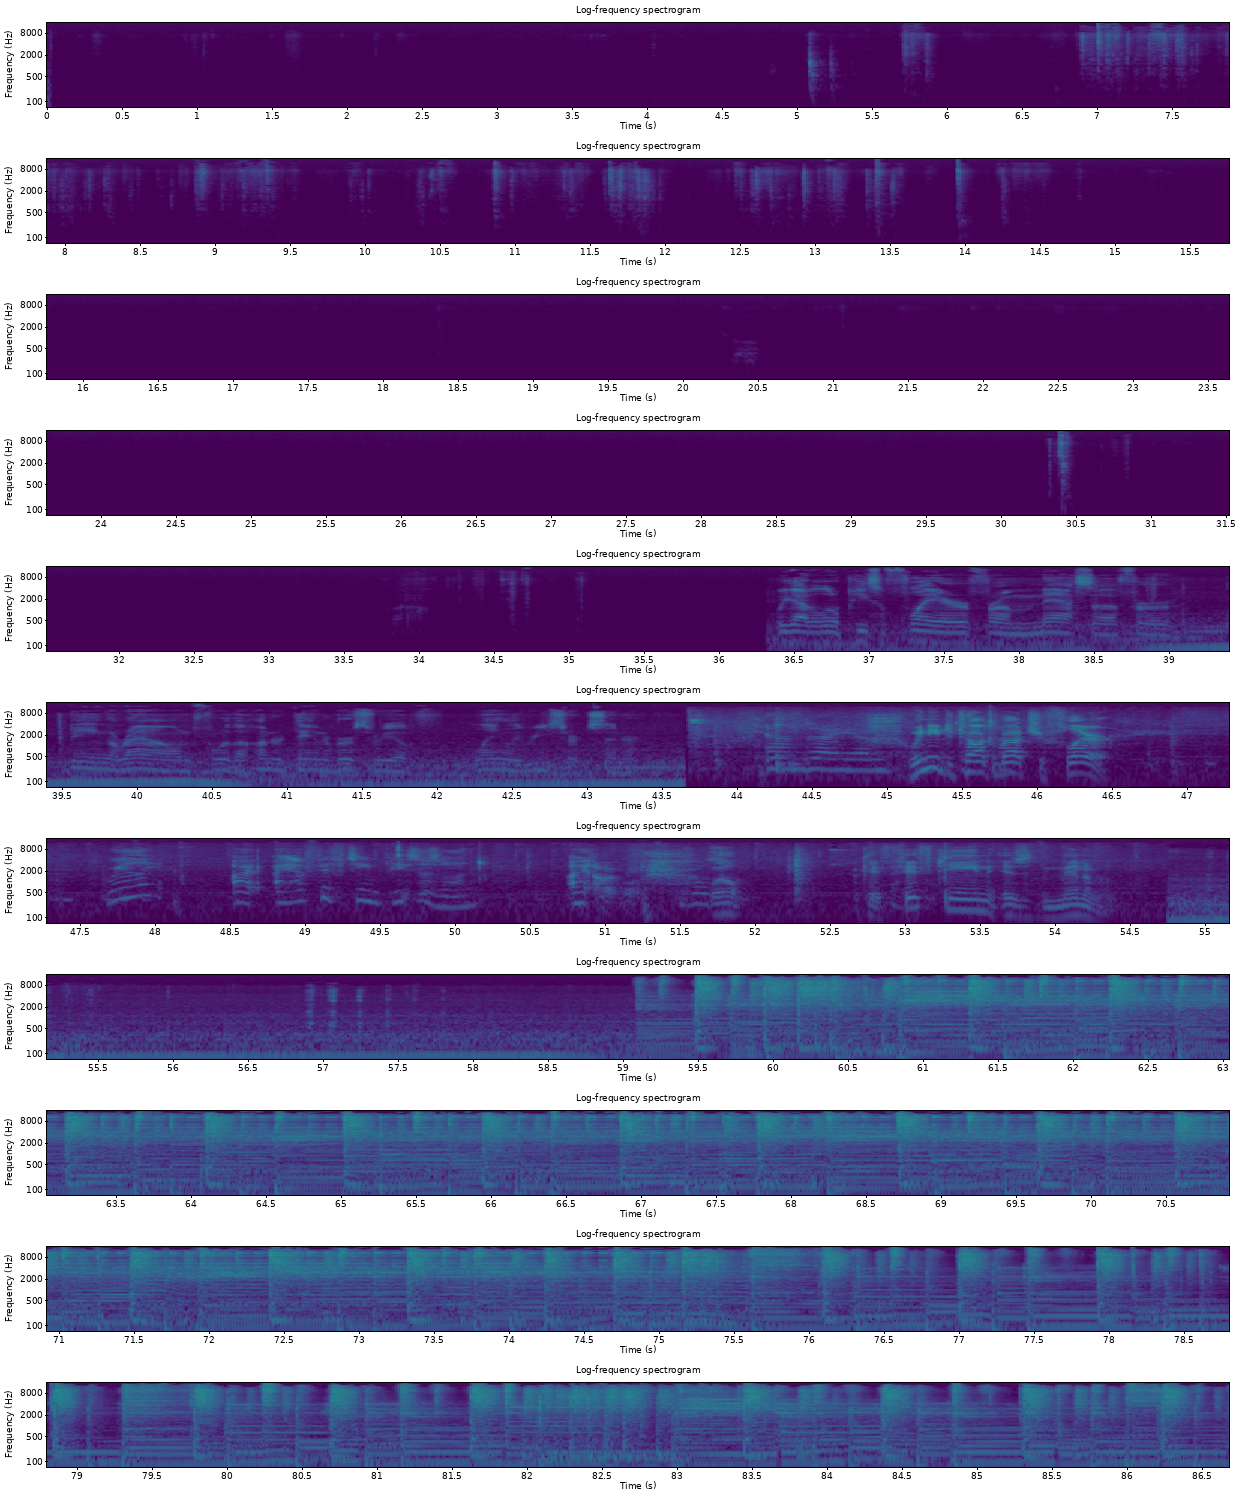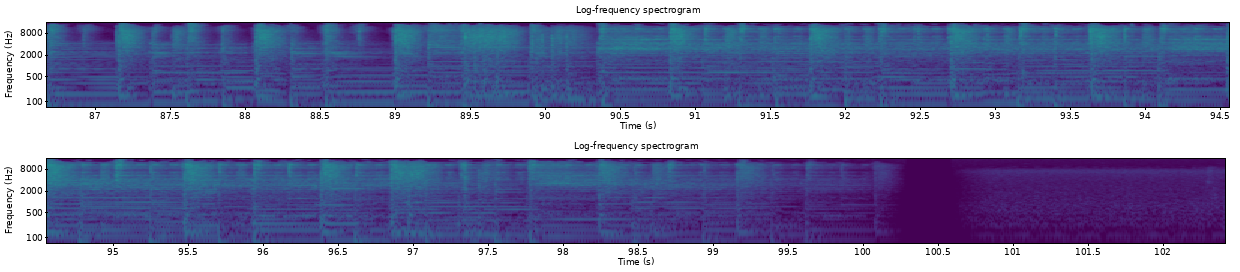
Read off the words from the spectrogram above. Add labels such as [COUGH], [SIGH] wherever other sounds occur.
We got a little piece of flair from NASA for being around for the 100th anniversary of Langley Research Center. And I, um, We need to talk about your flair. really? I, I have 15 pieces on. I, well, Well, okay, 15 is the minimum.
